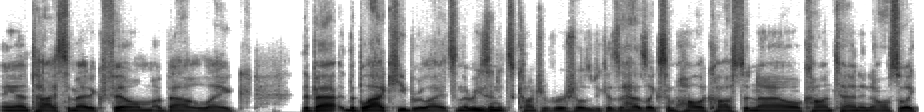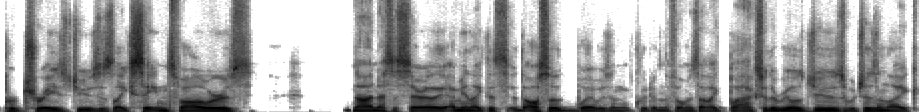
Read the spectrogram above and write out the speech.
anti-Semitic film about like the ba- the black Hebrewites, and the reason it's controversial is because it has like some Holocaust denial content, and it also like portrays Jews as like Satan's followers. Not necessarily. I mean, like this. Also, what was included in the film is that like blacks are the real Jews, which isn't like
